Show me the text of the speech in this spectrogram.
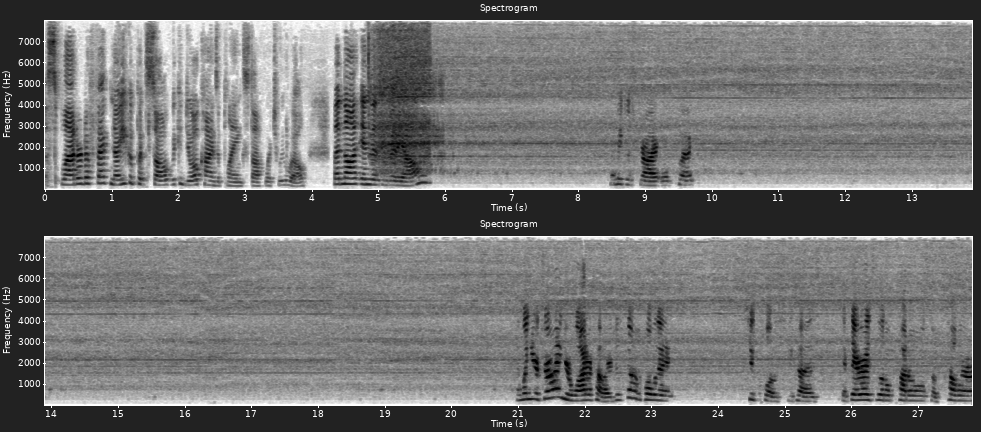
a splattered effect. Now you could put salt. We can do all kinds of playing stuff, which we will, but not in this video. Let me just dry it real quick. And when you're drawing your watercolor, just don't hold it too close because if there is little puddles of color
